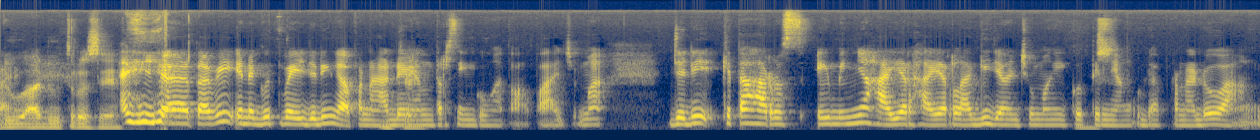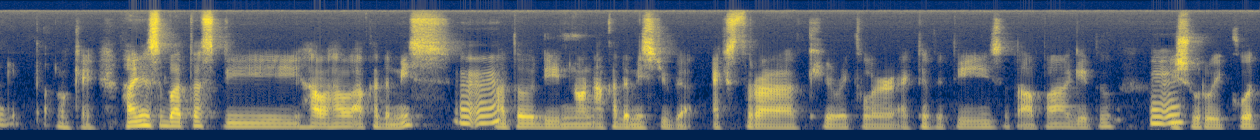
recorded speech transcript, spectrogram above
Pak. Diadu-adu terus ya? Iya, tapi in a good way. Jadi nggak pernah ada Oke. yang tersinggung atau apa. Cuma jadi kita harus aimingnya higher higher lagi, jangan cuma ngikutin yang udah pernah doang gitu. Oke. Hanya sebatas di hal-hal akademis Mm-mm, atau di non akademis juga, extracurricular activities atau apa gitu, mm-mm. disuruh ikut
